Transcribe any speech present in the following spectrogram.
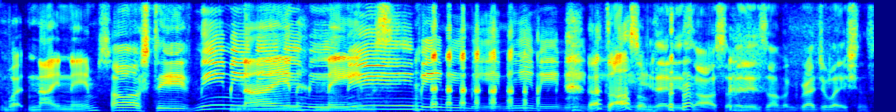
what nine names? Oh, Steve, me me nine me, me, names. Me me me me me me. That's me. awesome. That is awesome. It is awesome. Congratulations.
